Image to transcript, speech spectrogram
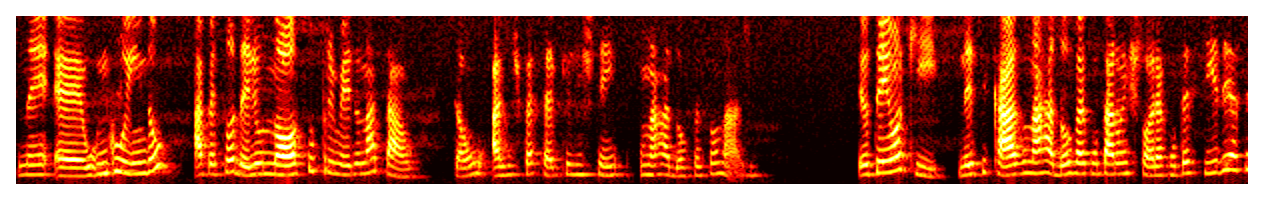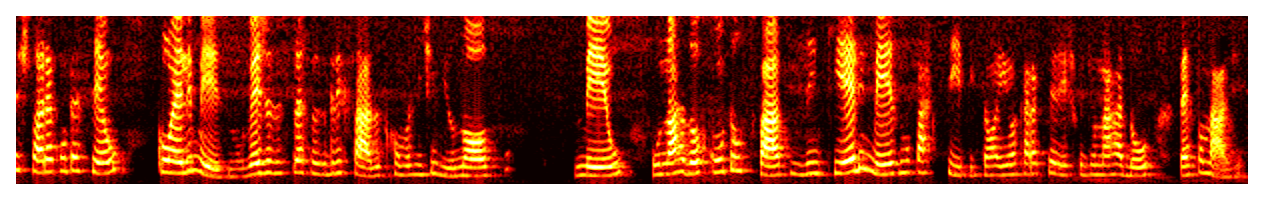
né, é, incluindo a pessoa dele, o nosso primeiro Natal. Então, a gente percebe que a gente tem um narrador personagem. Eu tenho aqui, nesse caso, o narrador vai contar uma história acontecida e essa história aconteceu com ele mesmo. Veja as expressões grifadas, como a gente viu. Nosso, meu, o narrador conta os fatos em que ele mesmo participa. Então, aí é uma característica de um narrador personagem.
